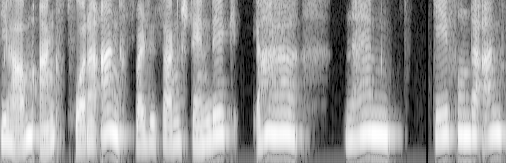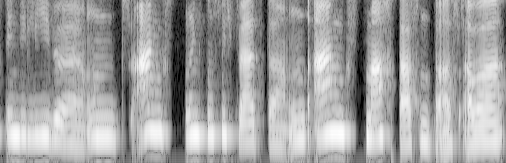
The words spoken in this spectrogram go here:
die haben Angst vor der Angst, weil sie sagen ständig, ja, nein, geh von der Angst in die Liebe und Angst bringt uns nicht weiter und Angst macht das und das. Aber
